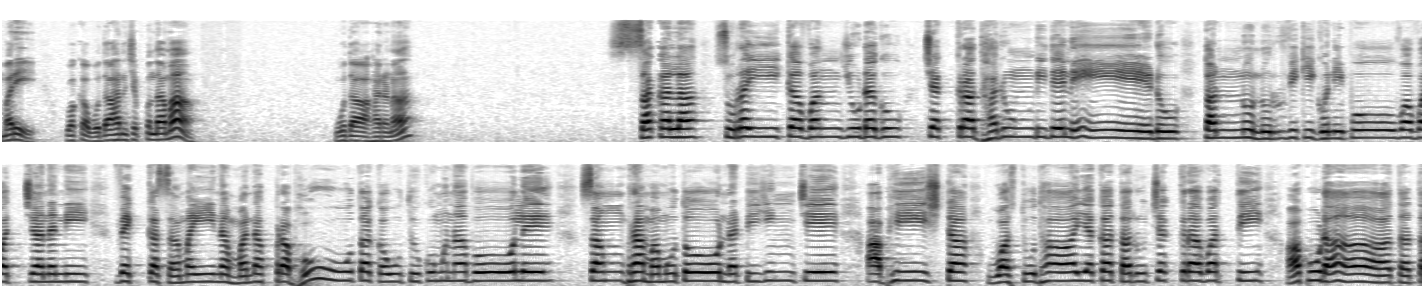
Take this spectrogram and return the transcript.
మరి ఒక ఉదాహరణ చెప్పుకుందామా? ఉదాహరణ సకల సురైకవంద్యుడగు చక్రధరుండిదే నేడు తన్ను నుర్వికి గునిపోవవచ్చనని వెక్కసమైన మన ప్రభూత కౌతుకుమున బోలే సంభ్రమముతో నటించే అభీష్ట వస్తుధాయక తరు చక్రవర్తి అపుడాతత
